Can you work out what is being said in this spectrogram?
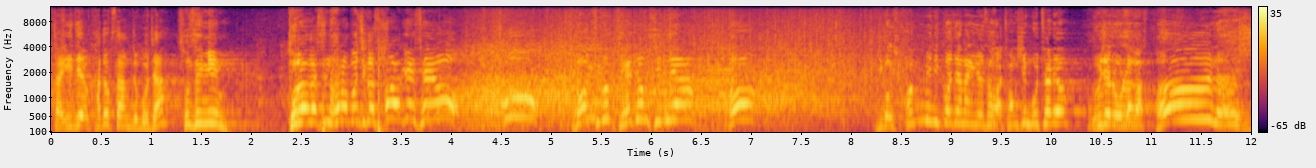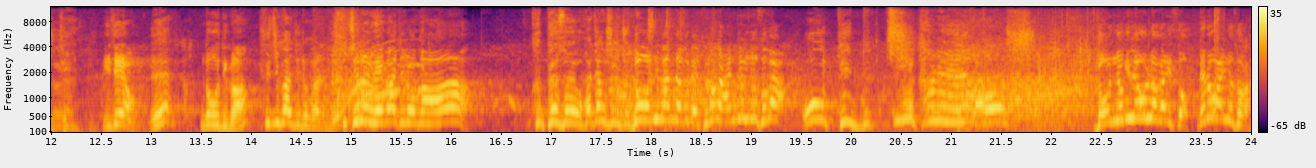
자, 이재영 가족 사항 좀 보자. 선생님 돌아가신 할아버지가 살아계세요. 어? 너 지금 제정신이야? 어? 이거 현민이 거잖아, 이 녀석아. 정신 못 차려? 의자로 올라가. 아나 진짜. 이재영, 예? 너 어디 가? 휴지 가지러 가는데? 휴지를 왜 가지러 가? 급해서요 화장실 좀. 너 어디 간다 그래? 들어가 앉아, 이 녀석아. 어 되게 묵직하네. 아씨. 넌 여기 왜 올라가 있어? 내려와, 이 녀석아.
